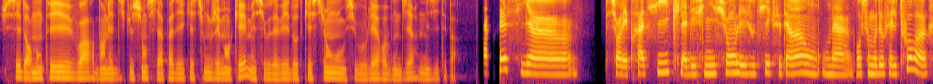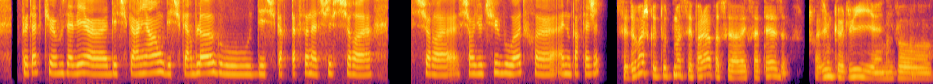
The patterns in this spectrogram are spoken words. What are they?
J'essaie de remonter, voir dans les discussions s'il n'y a pas des questions que j'ai manquées, mais si vous avez d'autres questions ou si vous voulez rebondir, n'hésitez pas. Après, si, euh, sur les pratiques, la définition, les outils, etc. On, a grosso modo fait le tour. Peut-être que vous avez euh, des super liens ou des super blogs ou des super personnes à suivre sur, euh, sur, euh, sur YouTube ou autre à nous partager. C'est dommage que Toutmos n'est pas là parce qu'avec sa thèse, je présume que lui, niveau.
